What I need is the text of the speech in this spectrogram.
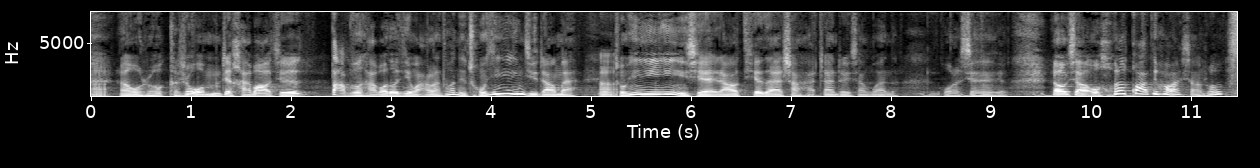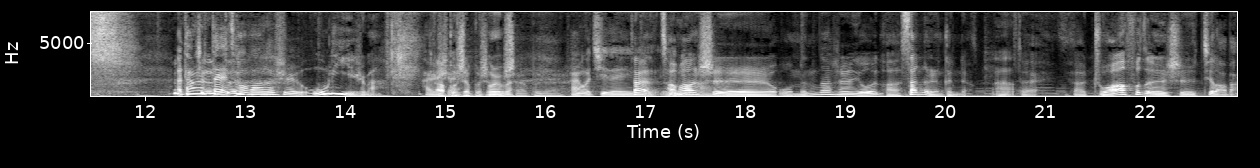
啊然后我说，可是我们这海报其实大部分海报都印完了。他说你重新印几张呗，嗯重新印印一些，然后贴在上海站这个相关的。我说行行行。然后我想，我后来挂了电话，我还想说 啊，当时带曹芳的是吴丽是吧？还是啊，谁不是不是不是不是不是。反正我记得一个但曹芳是我们当时有呃三个人跟着，啊对，呃，主要负责人是季老板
